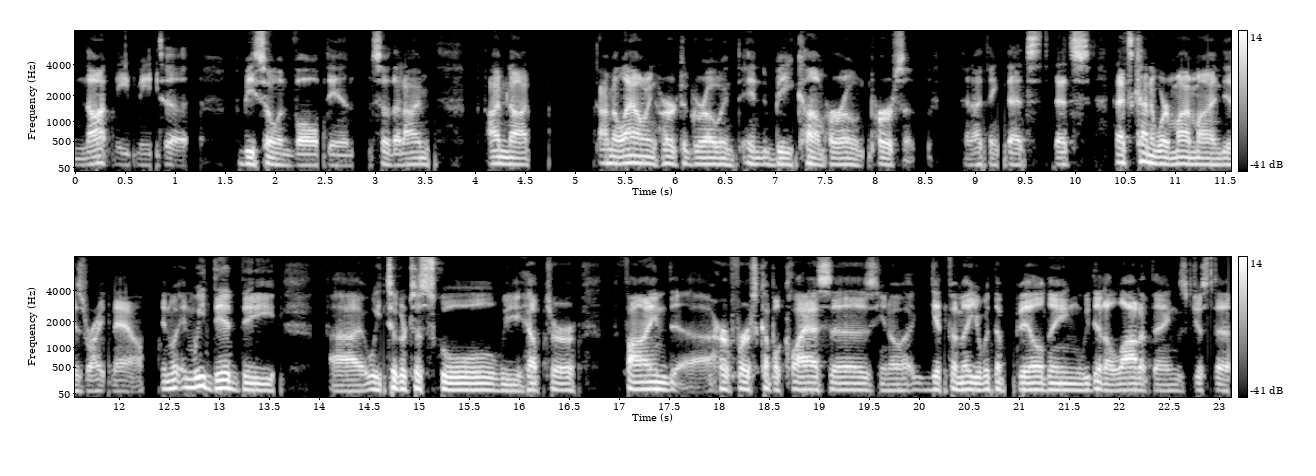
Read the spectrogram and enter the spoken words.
not need me to be so involved in so that I'm I'm not I'm allowing her to grow and, and become her own person. And I think that's that's that's kind of where my mind is right now. And and we did the uh, we took her to school. We helped her find uh, her first couple classes. You know, get familiar with the building. We did a lot of things just to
